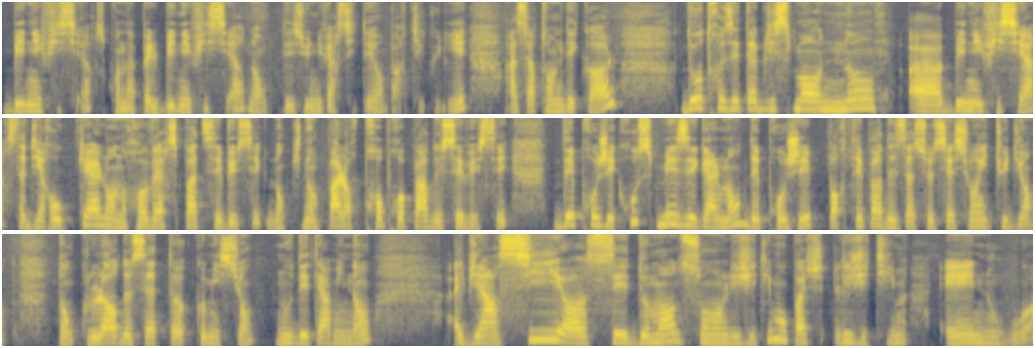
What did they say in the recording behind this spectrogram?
bénéficiaires, ce qu'on appelle bénéficiaires, donc des universités en particulier, un certain nombre d'écoles. D'autres établissements non euh, bénéficiaires, c'est-à-dire auxquels on ne reverse pas de CVEC, donc qui n'ont pas leur propre part de CVEC, des projets CRUS, mais également des projets portés par des associations étudiantes. Donc lors de cette euh, commission, nous déterminons eh bien, si euh, ces demandes sont légitimes ou pas légitimes, et nous euh,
